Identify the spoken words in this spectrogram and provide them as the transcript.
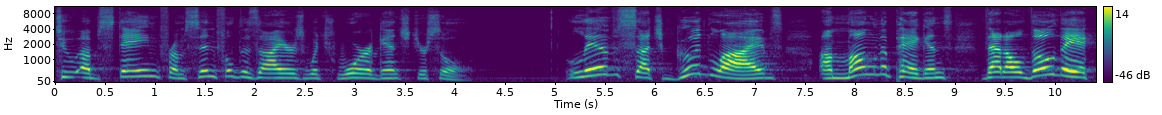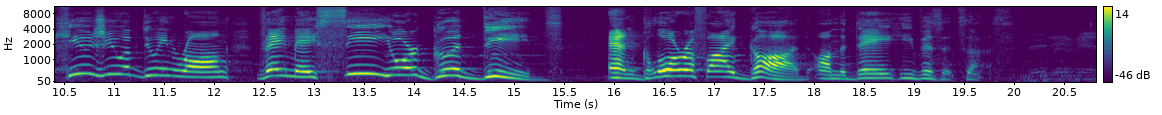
to abstain from sinful desires which war against your soul. Live such good lives among the pagans that although they accuse you of doing wrong, they may see your good deeds and glorify God on the day he visits us. Amen.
